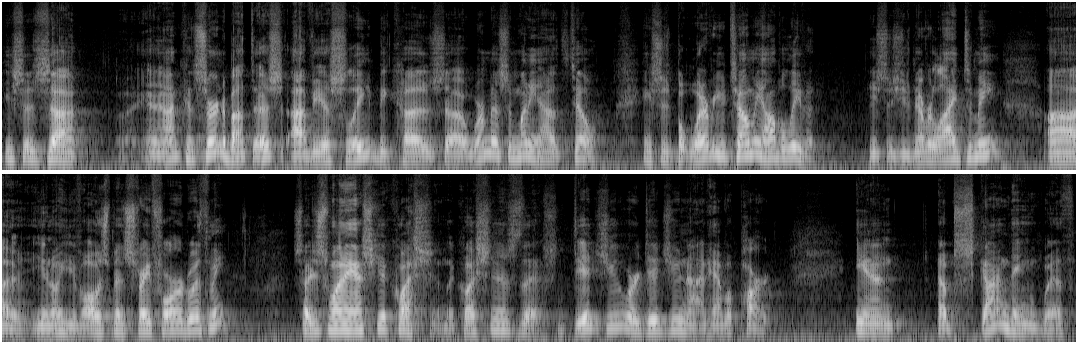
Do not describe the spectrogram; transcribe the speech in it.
He says, uh, and I'm concerned about this, obviously, because uh, we're missing money out of the till. He says, but whatever you tell me, I'll believe it. He says, You've never lied to me. Uh, you know, you've always been straightforward with me. So I just want to ask you a question. The question is this Did you or did you not have a part in absconding with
